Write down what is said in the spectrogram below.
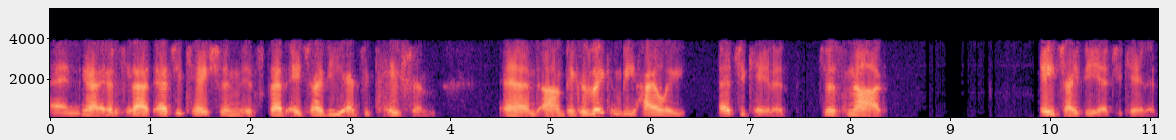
and Yeah, it's that education. It's that HIV education, and um, because they can be highly educated, just not HIV educated,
